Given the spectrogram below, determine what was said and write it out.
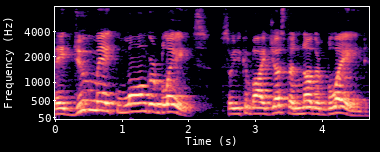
They do make longer blades, so you can buy just another blade,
